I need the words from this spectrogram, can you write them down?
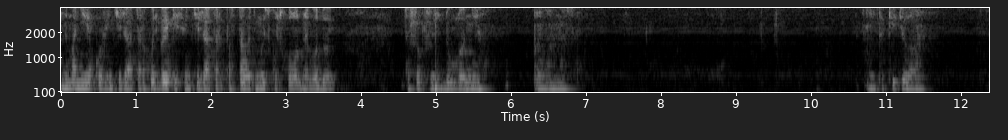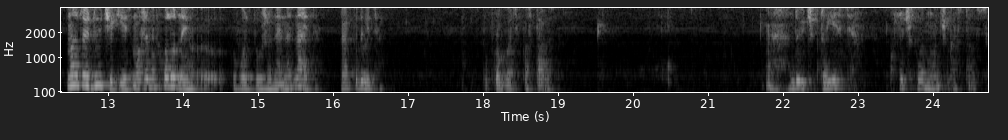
Нема ніякого вентилятора. Хоч би якийсь вентилятор поставити миску з холодною водою. Та щоб щось дуло, ні. Нема у нас. Такі діла. У мене той дуйчик є. Може він холодний е, воздух жене, не знаєте? Треба подивитися. Попробувати поставити. Дуйчик то є. Кусочок лимончика остався.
